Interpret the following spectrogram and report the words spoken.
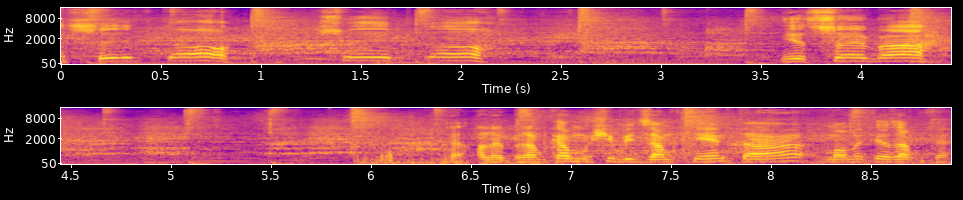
Szybko, szybko. Nie trzeba. Ale bramka musi być zamknięta. Moment, ja zamknę.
